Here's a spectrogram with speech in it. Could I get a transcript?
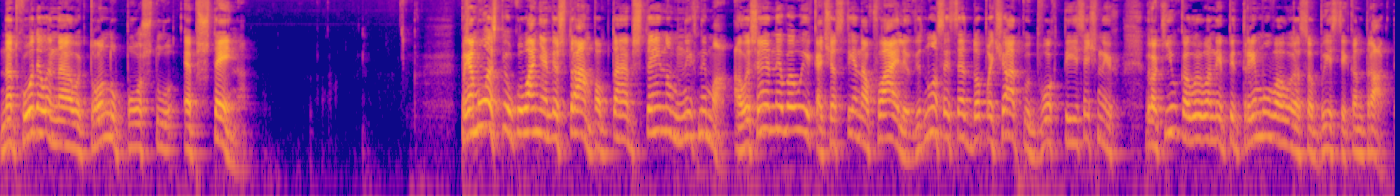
надходили на електронну пошту Епштейна. Прямого спілкування між Трампом та Епштейном в них нема, а лише невелика частина файлів відноситься до початку 2000-х років, коли вони підтримували особисті контракти.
